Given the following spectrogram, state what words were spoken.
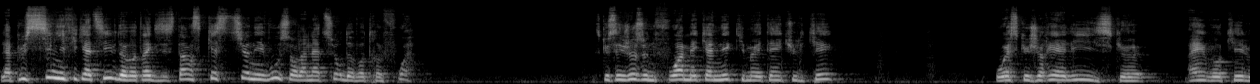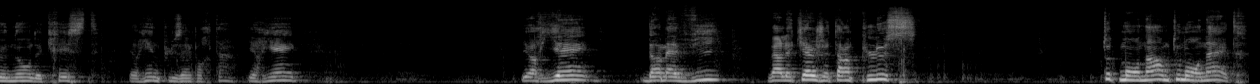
la, plus significative de votre existence, questionnez-vous sur la nature de votre foi. Est-ce que c'est juste une foi mécanique qui m'a été inculquée? Ou est-ce que je réalise que invoquer le nom de Christ, il n'y a rien de plus important. Il a. Il n'y a rien dans ma vie vers lequel je tends plus toute mon âme, tout mon être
